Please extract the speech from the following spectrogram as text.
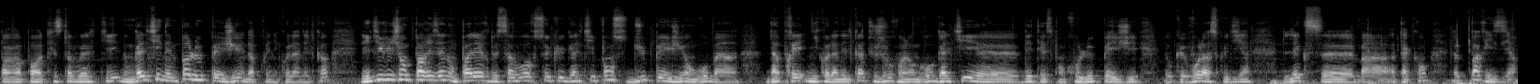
par rapport à Christophe Galtier, donc Galtier n'aime pas le PSG, d'après Nicolas Nelka. Les dirigeants parisiens n'ont pas l'air de savoir ce que Galtier pense du PSG. En gros, ben, d'après Nicolas Nelka, toujours, en gros, Galtier euh, déteste en gros le PSG. Donc, voilà ce que dit hein, l'ex-attaquant parisien.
